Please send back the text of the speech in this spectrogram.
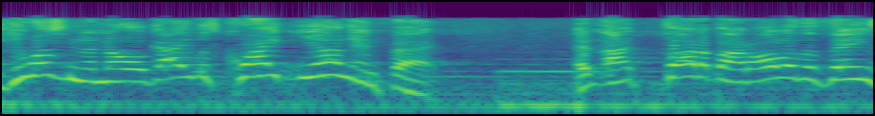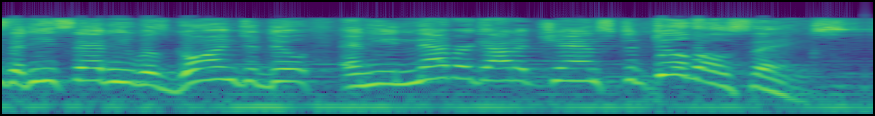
he wasn't an old guy, he was quite young, in fact. And I thought about all of the things that he said he was going to do, and he never got a chance to do those things.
